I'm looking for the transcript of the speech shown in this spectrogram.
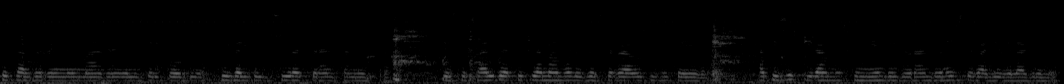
te salve, Reina y Madre de misericordia, vida y dulzura, esperanza nuestra. Dios te salve, a ti clamamos los desterrados hijos de Eva. A ti suspiramos, gimiendo y llorando en este valle de lágrimas.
